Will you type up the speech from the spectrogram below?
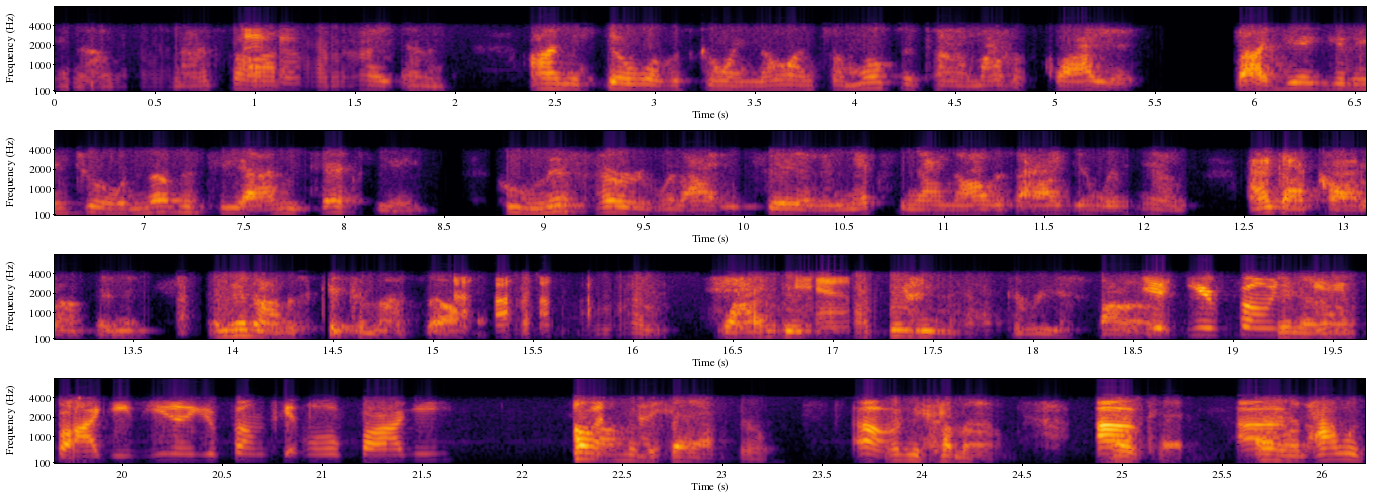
you know. And I saw it all night and I understood what was going on. So most of the time I was quiet. But I did get into another TI who texted me who misheard what I had said and next thing I know I was arguing with him. I got caught up in it. And then I was kicking myself. Why Well, I didn't, Yeah. I didn't even have to respond. Your, your phone's You know. getting foggy. Do you know your phone's getting a little foggy? oh, I'm in the bathroom. Oh, Let me come out. Um, okay. um, and I was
